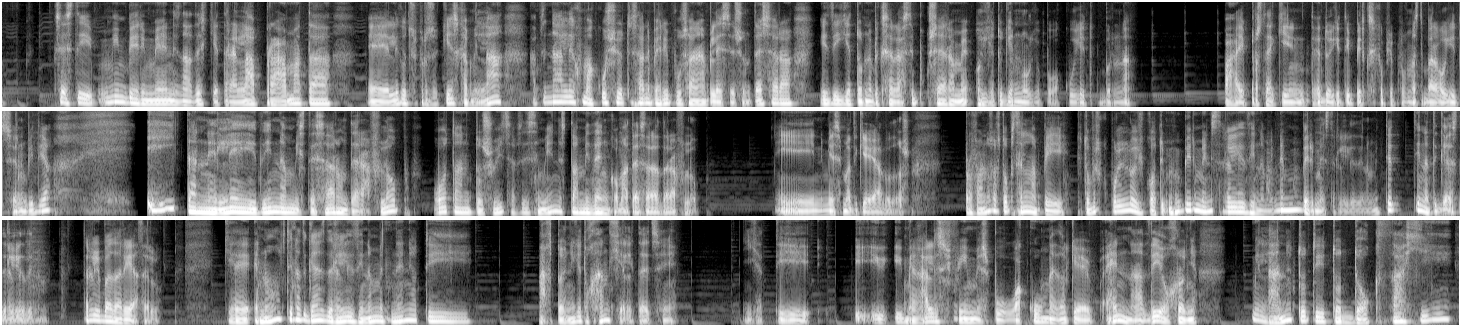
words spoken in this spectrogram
ξέρεις τι, μην περιμένεις να δεις και τρελά πράγματα, ε, λίγο τις προσδοκίες χαμηλά. Απ' την άλλη έχουμε ακούσει ότι θα είναι περίπου σαν ένα PlayStation 4, ήδη για τον επεξεργαστή που ξέραμε, όχι για τον καινούριο που ακούγεται ότι μπορεί να πάει προς τα εκεί Nintendo γιατί υπήρξε κάποιο πρόβλημα στην παραγωγή της Nvidia. Ήταν λέει δύναμη 4 teraflop όταν το Switch αυτή τη στιγμή είναι στα 0,4 teraflop. Είναι μια σημαντική άνοδος. Προφανώς αυτό που θέλω να πει, και το βρίσκω πολύ λογικό, ότι μην περιμένεις τρελή δύναμη. Ναι, μην περιμένεις τρελή δύναμη. Τι, τι να την κάνεις τρελή δύναμη. Τρελή μπαταρία θέλω. Και εννοώ τι να την κάνεις τρελή δύναμη με την έννοια ότι αυτό είναι για το handheld, έτσι. Γιατί οι, οι μεγάλες φήμες που ακούμε εδώ και ένα-δύο χρόνια μιλάνε το ότι το dock θα έχει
